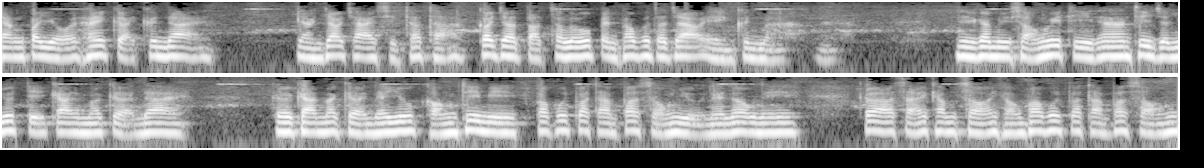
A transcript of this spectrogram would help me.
ยังประโยชน์ให้เกิดขึ้นได้ อย่างเจ้าชายสิทธัตถะก็จะตัดสรู้เป็นพระพุทธเจ้าเองขึ้นมา นี่ก็มีสองวิธีเท่านั้นที่จะยุติการมาเกิดได้ คือการมาเกิดในยุคของที่มีพระพุทธพระธรรมพระสงฆ์อยู่ในโลกนี้ ก็อาศัยคำสอนของพระพุทธพระธรรมพระสงฆ์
